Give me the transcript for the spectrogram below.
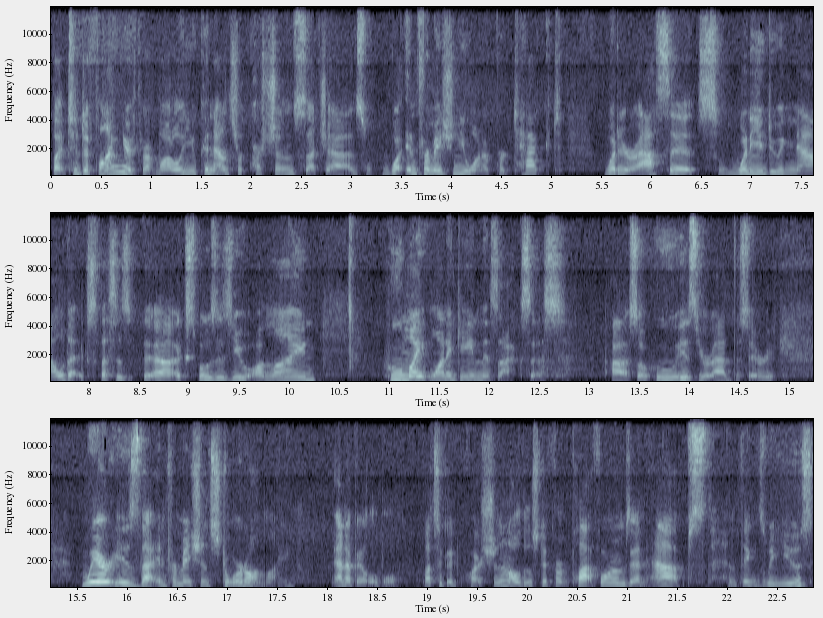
But to define your threat model, you can answer questions such as what information you want to protect, what are your assets, what are you doing now that exposes, uh, exposes you online, who might want to gain this access, uh, so who is your adversary, where is that information stored online and available? That's a good question, all those different platforms and apps and things we use.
